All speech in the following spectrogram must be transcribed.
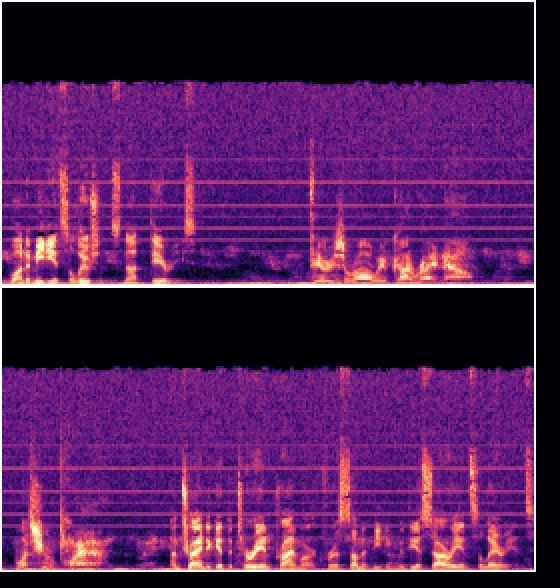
and want immediate solutions, not theories. Theories are all we've got right now. What's your plan? I'm trying to get the Turian Primarch for a summit meeting with the Asari and Salarians.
